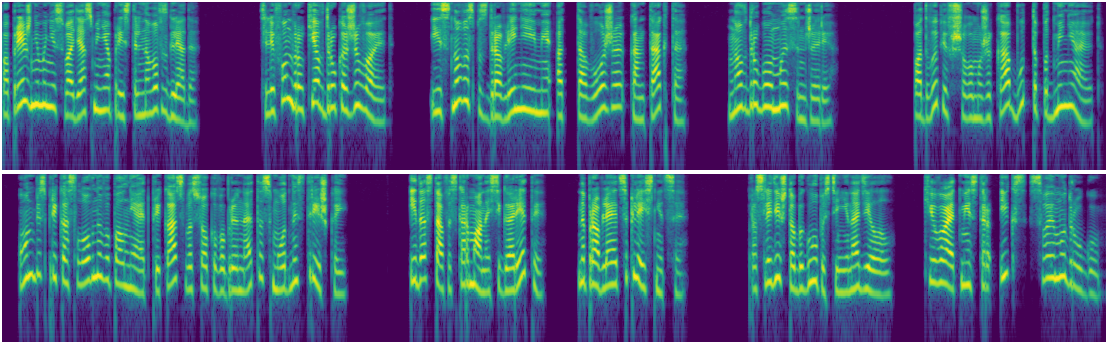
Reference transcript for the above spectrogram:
по-прежнему не сводя с меня пристального взгляда. Телефон в руке вдруг оживает. И снова с поздравлениями от того же контакта, но в другом мессенджере. Подвыпившего мужика будто подменяют. Он беспрекословно выполняет приказ высокого брюнета с модной стрижкой и, достав из кармана сигареты, направляется к лестнице. «Проследи, чтобы глупости не наделал», — кивает мистер Икс своему другу.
